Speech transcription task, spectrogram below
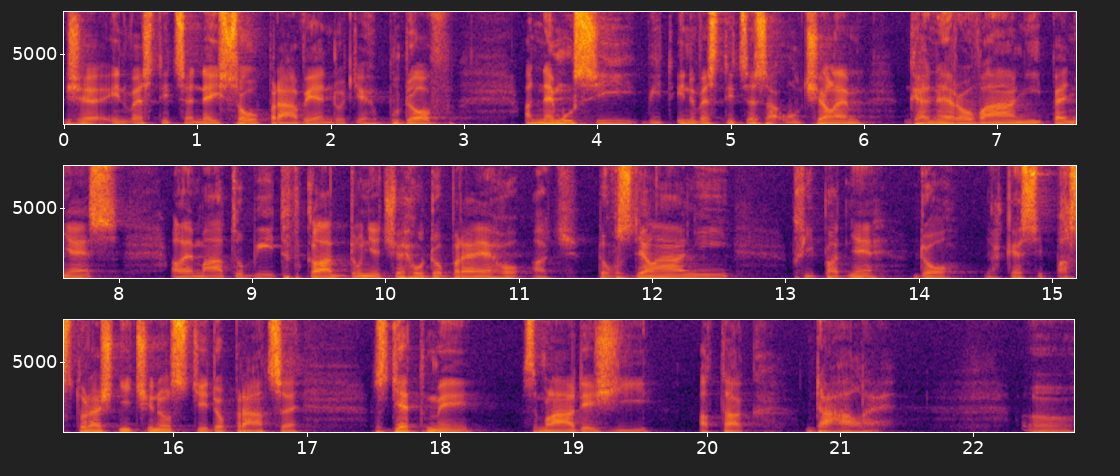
že investice nejsou právě jen do těch budov, a nemusí být investice za účelem generování peněz, ale má to být vklad do něčeho dobrého, ať do vzdělání, případně do jakési pastorační činnosti, do práce s dětmi, s mládeží a tak dále. Uh,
